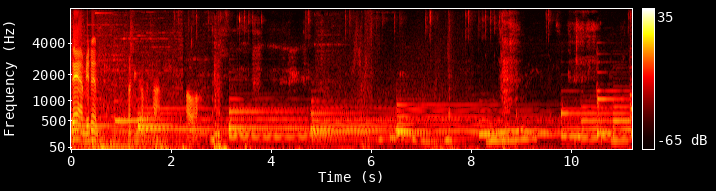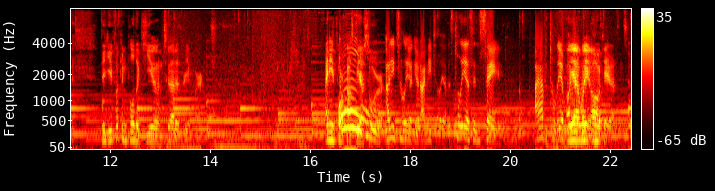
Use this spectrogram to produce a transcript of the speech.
Damn, you didn't fucking come in time. Oh well. Did you fucking pull the Q in two out of three marks? I need four cost a sword. Oh! I need Taliyah, dude. I need Taliyah. This Taliyah is insane. I have Taliyah. Oh yeah, wait. Oh, okay, that's insane.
